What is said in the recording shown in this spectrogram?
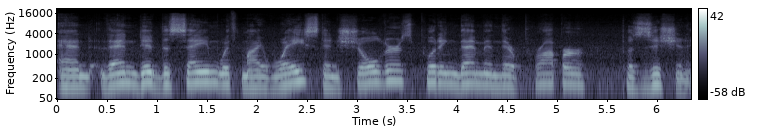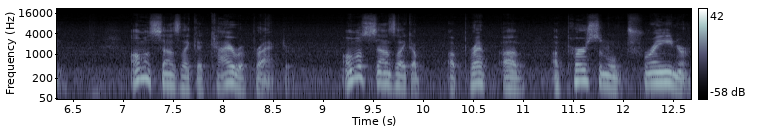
and then did the same with my waist and shoulders, putting them in their proper positioning. Almost sounds like a chiropractor. Almost sounds like a, a, prep, a, a personal trainer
